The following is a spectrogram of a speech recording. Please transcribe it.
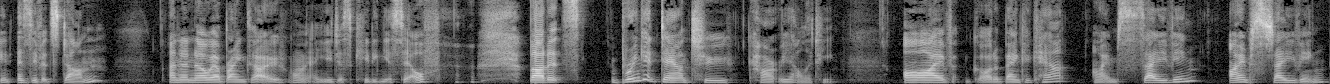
in as if it's done. And I know our brains go, oh, you're just kidding yourself. but it's bring it down to current reality. I've got a bank account, I'm saving, I'm saving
